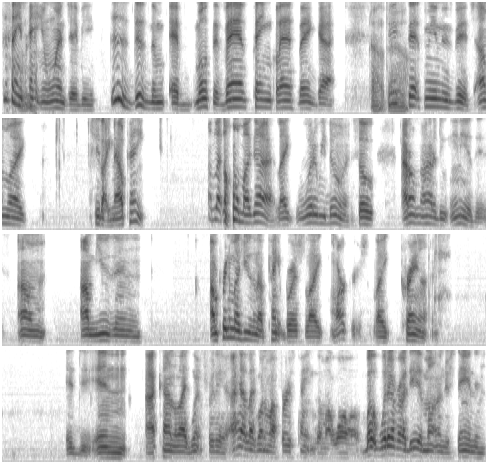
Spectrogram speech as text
This ain't Mm. painting one, JB. This is this is the most advanced painting class they got. Oh, She steps me in this bitch. I'm like, she's like, now paint. I'm like, oh my god, like what are we doing? So I don't know how to do any of this. Um, I'm using, I'm pretty much using a paintbrush like markers, like crayons. It, and I kind of like went for there. I had like one of my first paintings on my wall, but whatever I did, my understanding,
